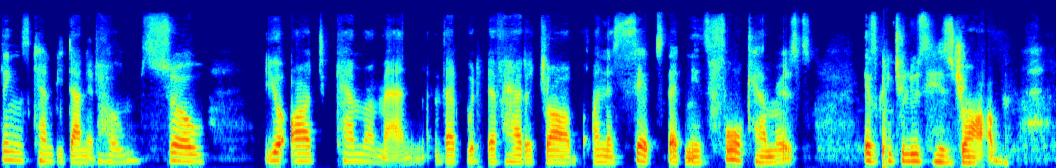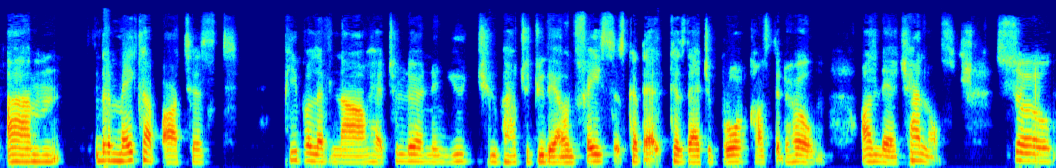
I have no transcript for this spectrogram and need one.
things can be done at home. So your art cameraman that would have had a job on a set that needs four cameras is going to lose his job. Um, the makeup artist, people have now had to learn on YouTube how to do their own faces because they, they had to broadcast at home on their channels. So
